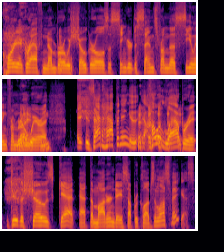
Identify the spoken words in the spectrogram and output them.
choreographed number with showgirls. A singer descends from the ceiling from right. nowhere. Mm-hmm. Is that happening? How elaborate do the shows get at the modern day supper clubs in Las Vegas?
